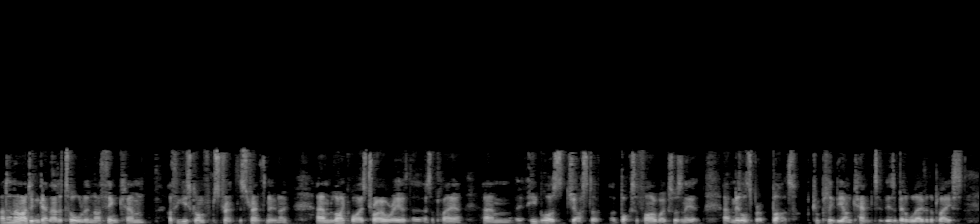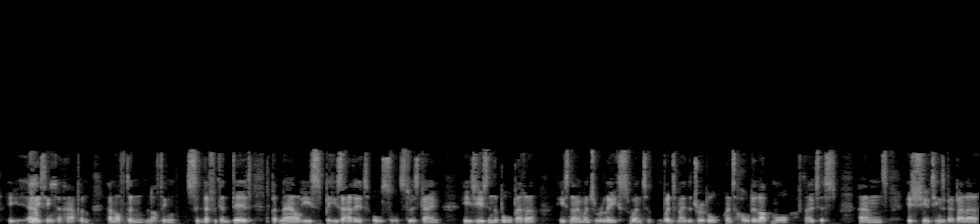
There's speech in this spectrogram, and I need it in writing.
I don't know. I didn't get that at all. And I think um, I think he's gone from strength to strength, Nuno. Um, likewise, Traore as, as a player, um, he was just a, a box of fireworks, wasn't he, at, at Middlesbrough? But completely unkempt. It was a bit all over the place. He, anything can happen, and often nothing significant did. But now he's he's added all sorts to his game. He's using the ball better. He's knowing when to release, when to when to make the dribble, when to hold it up more. I've noticed, and his shooting's a bit better.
